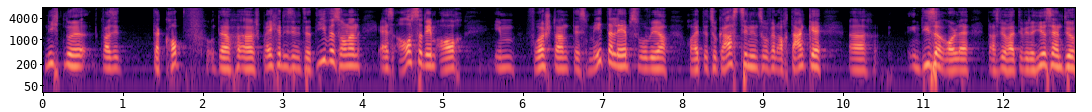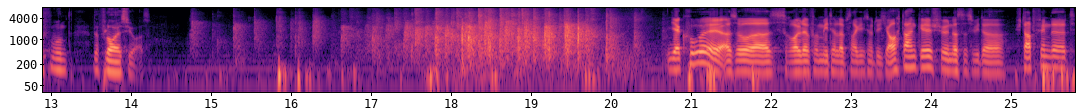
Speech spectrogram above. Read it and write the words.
nicht nur quasi der Kopf und der äh, Sprecher dieser Initiative, sondern er ist außerdem auch im Vorstand des MetaLabs, wo wir heute zu Gast sind. Insofern auch danke äh, in dieser Rolle, dass wir heute wieder hier sein dürfen und the floor is yours. Ja, cool. Also als Rolle von MetaLab sage ich natürlich auch Danke. Schön, dass es wieder stattfindet.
